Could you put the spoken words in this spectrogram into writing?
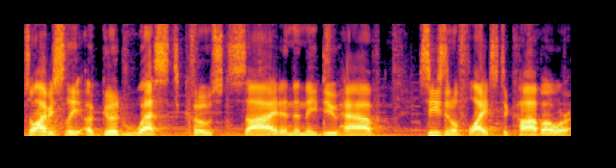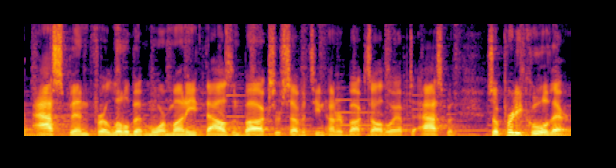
So obviously a good West Coast side, and then they do have seasonal flights to Cabo or Aspen for a little bit more money, thousand bucks or 1700 bucks all the way up to Aspen. So pretty cool there.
